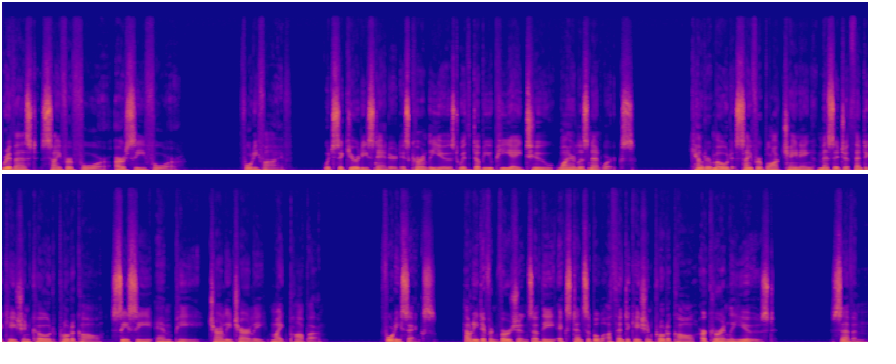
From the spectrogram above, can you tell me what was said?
Rivest Cipher 4, RC4. 45. Which security standard is currently used with WPA2 wireless networks? Counter Mode Cipher Block Chaining Message Authentication Code Protocol, CCMP, Charlie Charlie, Mike Papa. 46. How many different versions of the Extensible Authentication Protocol are currently used? 7.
